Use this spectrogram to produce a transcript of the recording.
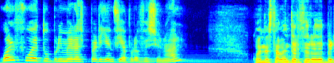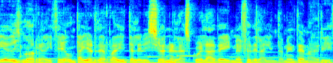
¿Cuál fue tu primera experiencia profesional? Cuando estaba en tercero de periodismo realicé un taller de radio y televisión en la escuela de IMEFE del Ayuntamiento de Madrid.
